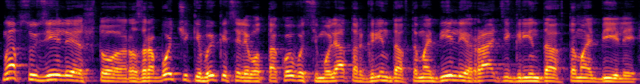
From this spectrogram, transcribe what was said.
Мы обсудили, что разработчики выкатили вот такой вот симулятор гринда автомобилей ради гринда автомобилей.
